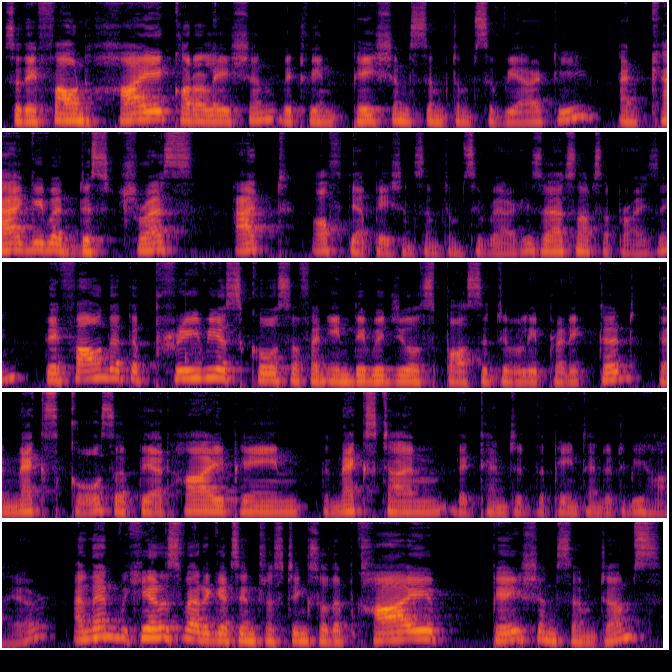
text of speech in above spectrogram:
So they found high correlation between patient symptom severity and caregiver distress at of their patient symptom severity, so that's not surprising. They found that the previous course of an individual's positively predicted the next course. So if they had high pain, the next time they tended the pain tended to be higher. And then here is where it gets interesting. So the high patient symptoms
